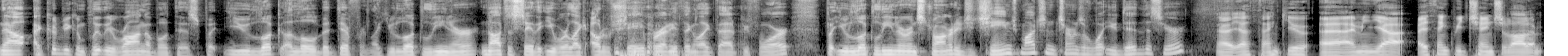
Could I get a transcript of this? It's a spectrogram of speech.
Now, I could be completely wrong about this, but you look a little bit different. Like you look leaner. Not to say that you were like out of shape or anything like that before, but you look leaner and stronger. Did you change much in terms of what you did this year? Uh, yeah, thank you. Uh, I mean, yeah, I think we changed a lot. Um,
